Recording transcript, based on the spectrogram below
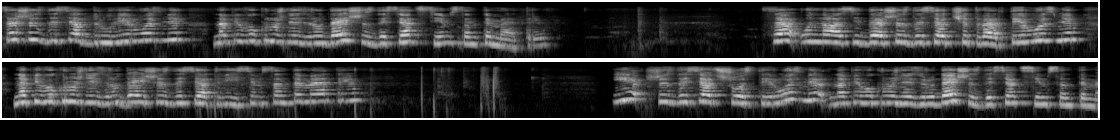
Це 62 розмір, напівокружність грудей 67 см. Це у нас іде 64 розмір, на півокружність грудей 68 см. І 66 розмір, на півокружність грудей 67 см.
